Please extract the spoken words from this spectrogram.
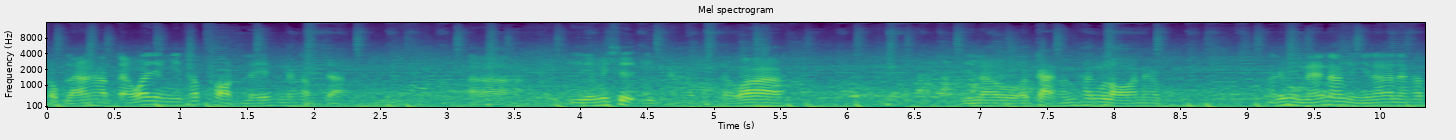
จบแล้วนะครับ แต่ว่ายังมี support race นะครับจาก Idemitsu อีกนะครับ แต่ว่านี่เราอากาศค่อนข้างร้อนนะครับอันนี้ผมแนะนำอย่างนี้แล้วกันนะครับ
